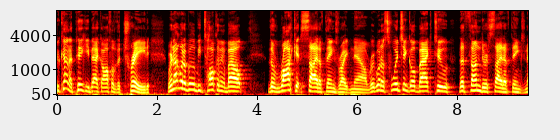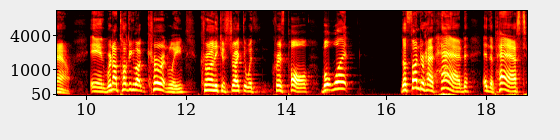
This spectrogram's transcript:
To kind of piggyback off of the trade, we're not going to really be talking about the Rocket side of things right now. We're going to switch and go back to the Thunder side of things now. And we're not talking about currently, currently constructed with Chris Paul, but what the Thunder have had in the past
